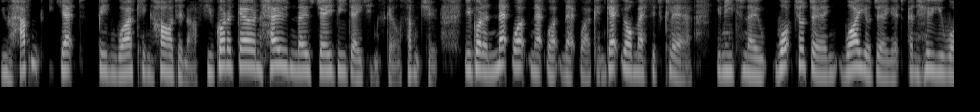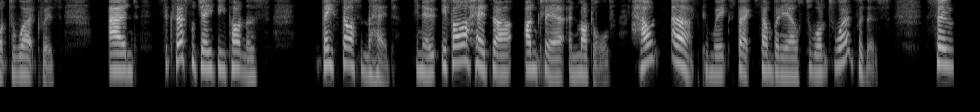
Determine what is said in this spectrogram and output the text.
you haven't yet been working hard enough. You've got to go and hone those JV dating skills, haven't you? You've got to network, network, network and get your message clear. You need to know what you're doing, why you're doing it, and who you want to work with. And successful JV partners, they start in the head. You know, if our heads are unclear and muddled, how on earth can we expect somebody else to want to work with us? So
